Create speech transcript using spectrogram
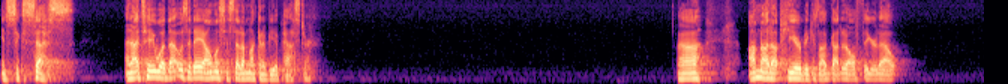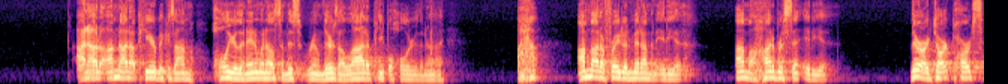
and success. And I tell you what, that was the day I almost said, I'm not going to be a pastor. Uh, I'm not up here because I've got it all figured out. I'm not, I'm not up here because I'm holier than anyone else in this room. There's a lot of people holier than I. I I'm not afraid to admit I'm an idiot. I'm a 100% idiot. There are dark parts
